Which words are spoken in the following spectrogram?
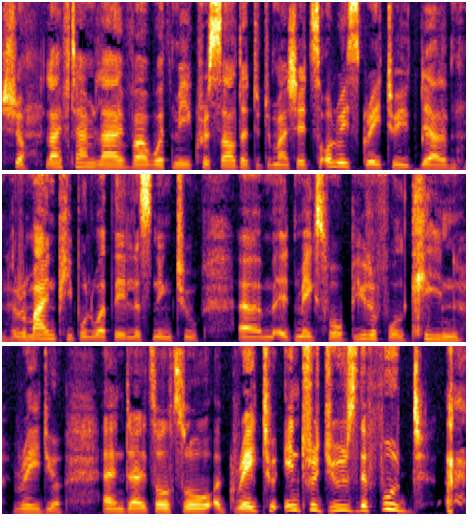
Sure. Lifetime Live uh, with me, Criselda Dudumashe. It's always great to uh, remind people what they're listening to. Um, it makes for beautiful, clean radio. And uh, it's also great to introduce the food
